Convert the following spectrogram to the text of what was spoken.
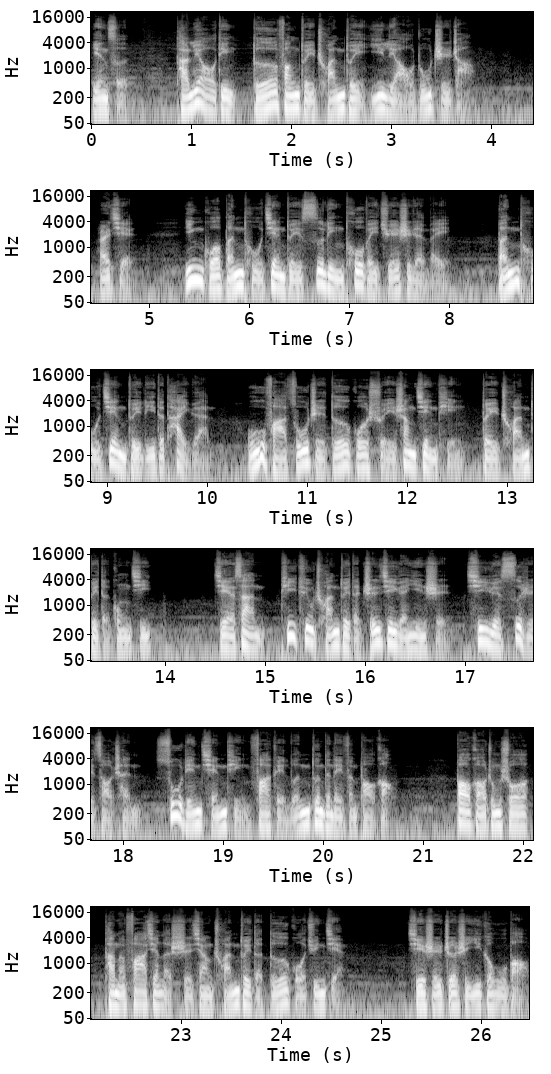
因此他料定德方对船队已了如指掌。而且，英国本土舰队司令托维爵士认为，本土舰队离得太远，无法阻止德国水上舰艇对船队的攻击。解散 PQ 船队的直接原因是七月四日早晨苏联潜艇发给伦敦的那份报告。报告中说，他们发现了驶向船队的德国军舰。其实这是一个误报。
